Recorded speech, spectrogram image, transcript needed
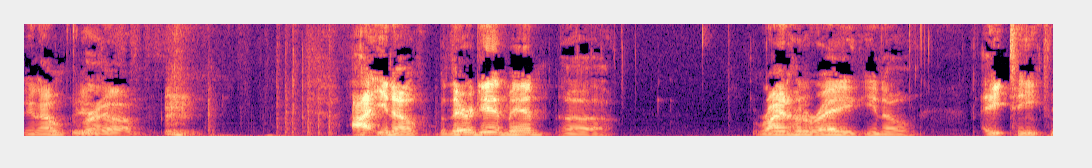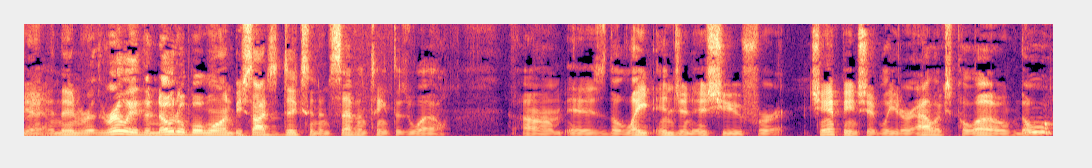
You know, and, Right. um, I you know, but there again, man, uh, Ryan Hunter-Reay, you know, 18th. Yeah, man. and then re- really the notable one, besides Dixon and 17th as well, um, is the late engine issue for championship leader Alex Palou. The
